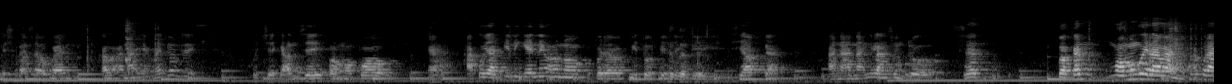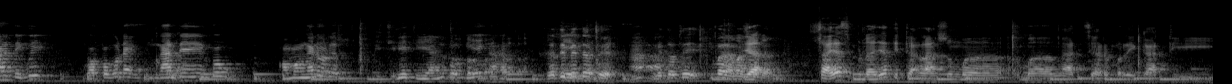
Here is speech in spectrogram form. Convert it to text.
wis rasakan kalau anak yang lain kan sih gojekan sih apa ya aku yakin ini kayaknya ono beberapa metode yang Metode. disiapkan anak-anak ini langsung do set bahkan ngomong gue rawan aku ra ngerti gue apa kok nek nganti kok ngomongane terus bijine di anu kok piye Berarti metode. Heeh. Metode gimana Mas? Ya, saya sebenarnya tidak langsung me- mengajar mereka di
